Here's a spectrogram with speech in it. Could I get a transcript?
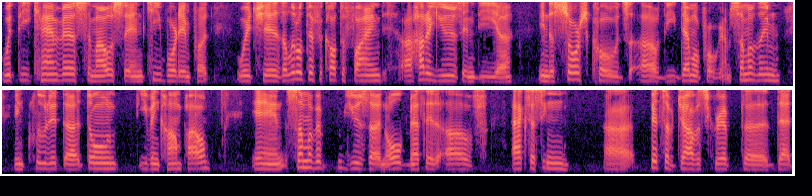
with the canvas, mouse, and keyboard input, which is a little difficult to find uh, how to use in the uh, in the source codes of the demo program. Some of them included uh, don't even compile, and some of it use an old method of accessing uh, bits of JavaScript uh, that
